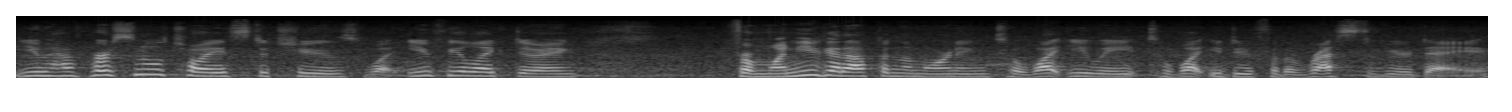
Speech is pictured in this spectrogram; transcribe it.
you have personal choice to choose what you feel like doing from when you get up in the morning to what you eat to what you do for the rest of your day.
